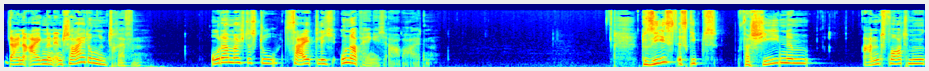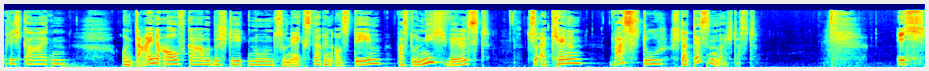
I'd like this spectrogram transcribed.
deine eigenen Entscheidungen treffen? Oder möchtest du zeitlich unabhängig arbeiten? Du siehst, es gibt verschiedene Antwortmöglichkeiten und deine Aufgabe besteht nun zunächst darin, aus dem, was du nicht willst, zu erkennen, was du stattdessen möchtest. Ich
